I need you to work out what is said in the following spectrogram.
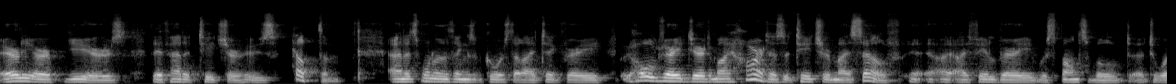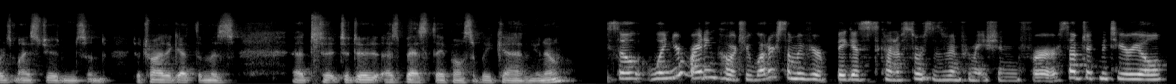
earlier years, they've had a teacher who's helped them, and it's one of the things, of course, that I take very hold very dear to my heart as a teacher myself. I, I feel very responsible t- towards my students and to try to get them as uh, to to do as best they possibly can. You know. So, when you're writing poetry, what are some of your biggest kind of sources of information for subject material?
